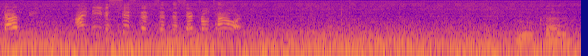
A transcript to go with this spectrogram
Starfleet, I need assistance at the central tower. Okay.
